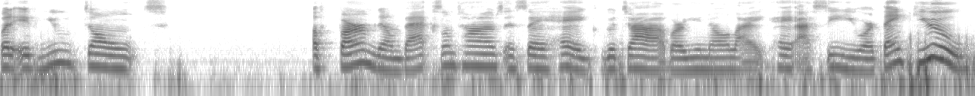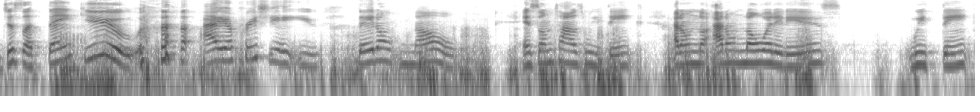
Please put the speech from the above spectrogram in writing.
But if you don't affirm them back sometimes and say, hey, good job, or you know, like, hey, I see you, or thank you, just a thank you, I appreciate you. They don't know. And sometimes we think, I don't know, I don't know what it is. We think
